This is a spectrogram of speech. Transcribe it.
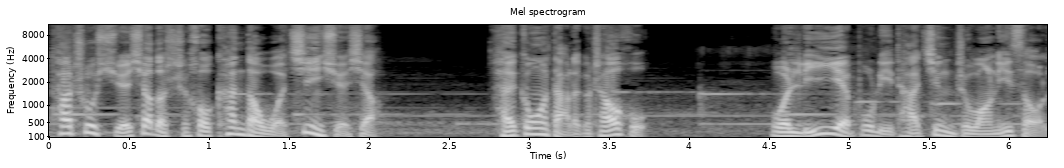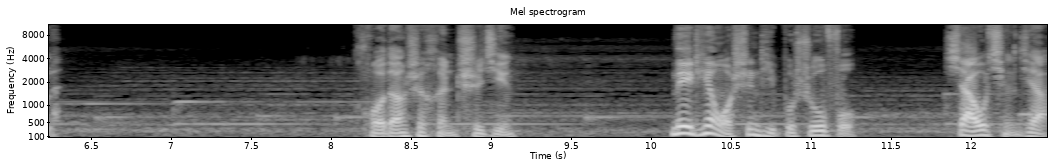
他出学校的时候看到我进学校，还跟我打了个招呼，我理也不理他，径直往里走了。我当时很吃惊，那天我身体不舒服，下午请假。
